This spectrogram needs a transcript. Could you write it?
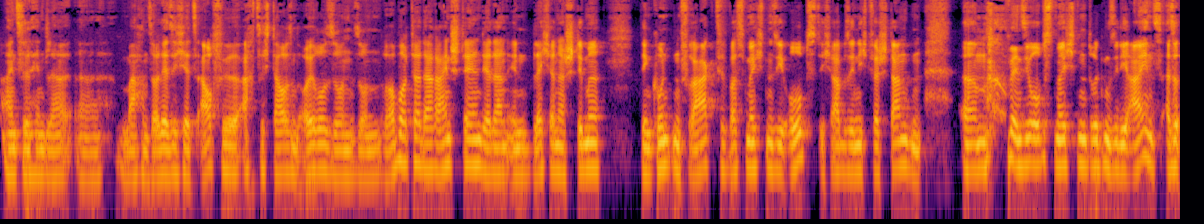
Einzelhändler äh, machen? Soll er sich jetzt auch für 80.000 Euro so ein so ein Roboter da reinstellen, der dann in blecherner Stimme den Kunden fragt, was möchten Sie Obst? Ich habe Sie nicht verstanden. Ähm, wenn Sie Obst möchten, drücken Sie die Eins. Also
